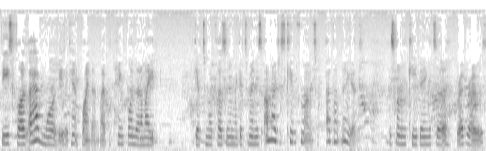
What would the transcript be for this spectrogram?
these claws. I have more of these. I can't find them. I have a pink one that I might give to my cousin, and I give to my niece. I might just keep it for myself. I don't know yet. This one I'm keeping. It's a red rose,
